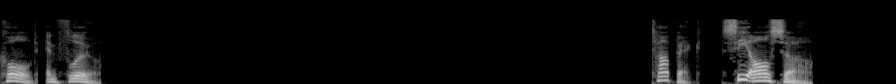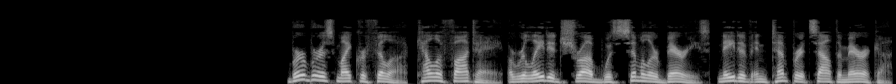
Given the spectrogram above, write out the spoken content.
cold, and flu. See also Berberis microphylla, calafate a related shrub with similar berries, native in temperate South America.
